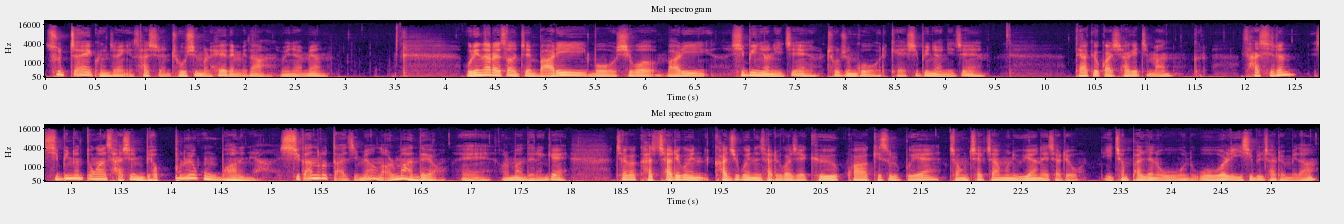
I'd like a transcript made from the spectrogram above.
숫자에 굉장히 사실은 조심을 해야 됩니다. 왜냐하면 우리나라에서 이제 말이 뭐 10어 말이 12년이지 초중고 이렇게 12년이지 대학교까지 하겠지만 그 사실은 12년 동안 사실 몇 분을 공부하느냐 시간으로 따지면 얼마 안 돼요. 예, 얼마 안 되는 게 제가 가지고, 있는, 가지고 있는 자료가 이제 교육과학기술부의 정책자문위원회 자료 2008년 5월, 5월 20일 자료입니다.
